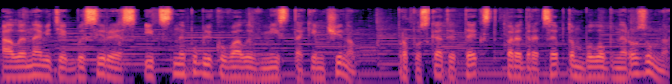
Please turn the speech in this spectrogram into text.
Але навіть якби Sirius Eats не публікували вміст таким чином, пропускати текст перед рецептом було б нерозумно,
